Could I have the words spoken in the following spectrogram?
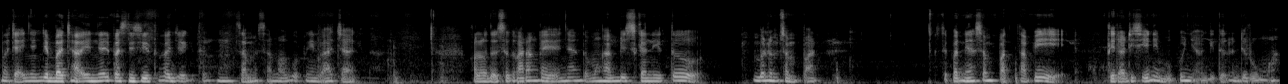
bacainnya aja bacainnya pas di situ aja gitu. Hmm, sama-sama gue pengen baca gitu. Kalau untuk sekarang kayaknya untuk menghabiskan itu belum sempat. Sepertinya sempat tapi tidak di sini bukunya gitu loh di rumah.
